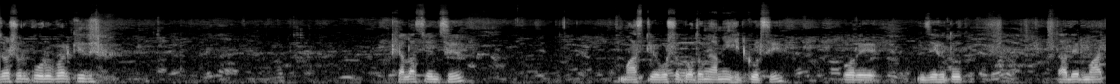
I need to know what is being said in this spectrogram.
যশোর পৌর পার্কের খেলা চলছে। মাছটি অবশ্য প্রথমে আমি হিট করছি। পরে যেহেতু তাদের মাছ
